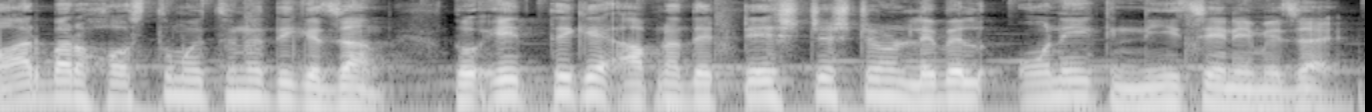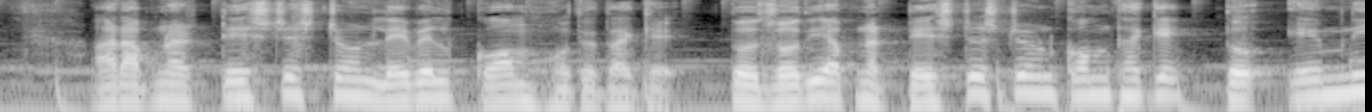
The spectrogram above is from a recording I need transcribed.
বারবার হস্তমৈথুনের দিকে যান, তো এর থেকে আপনাদের টেস্টেস্টোন লেভেল অনেক নিচে নেমে যায় আর আপনার টেস্টেস্টোন লেভেল কম হতে থাকে। তো যদি আপনার টেস্টেস্টোন কম থাকে, তো এমনি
